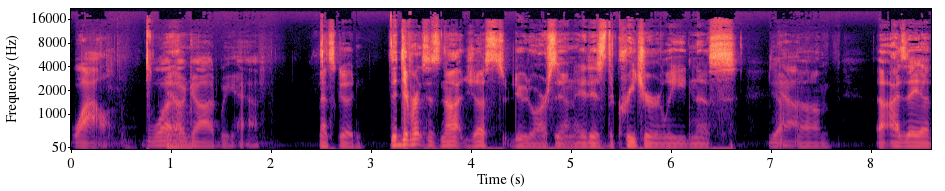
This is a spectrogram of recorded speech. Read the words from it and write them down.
Wow, what Yeah. a God we have. that's good. The difference is not just due to our sin. It is the creatureliness Yeah. um, uh, isaiah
